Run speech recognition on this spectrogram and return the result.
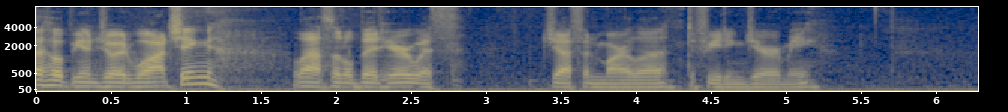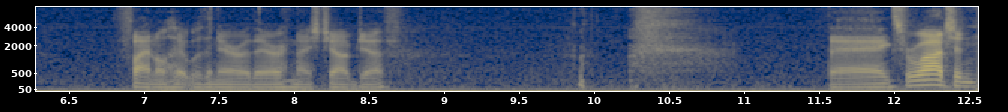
I hope you enjoyed watching. Last little bit here with Jeff and Marla defeating Jeremy. Final hit with an arrow there. Nice job, Jeff. Thanks for watching.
